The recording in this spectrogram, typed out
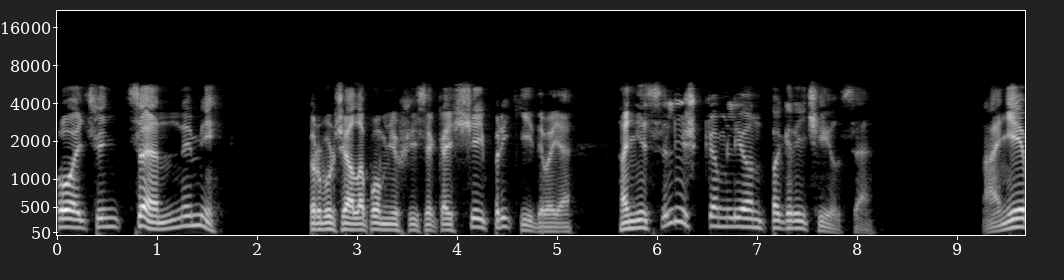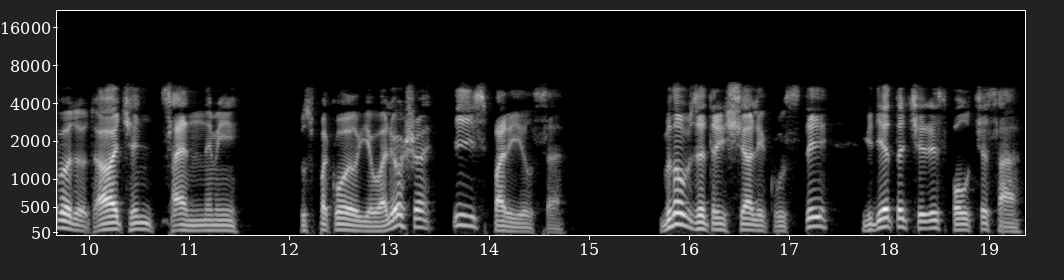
очень ценными, пробурчал опомнившийся Кощей, прикидывая, а не слишком ли он погорячился. Они будут очень ценными, успокоил его Алеша и испарился. Вновь затрещали кусты, где-то через полчаса.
